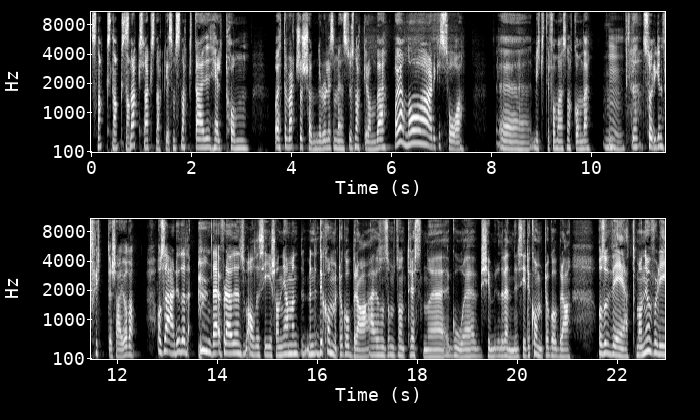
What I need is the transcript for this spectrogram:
Snakk, snakk, snakk. Snakk, snakk, snakk. Liksom, snakk deg helt tom. Og etter hvert så skjønner du liksom mens du snakker om det Å ja, nå er det ikke så eh, viktig for meg å snakke om det. Mm. Det. Sorgen flytter seg jo, da. Og så er det jo det, det For det er jo den som alle sier sånn Ja, men, men det kommer til å gå bra. Er jo sånn som sånn trøstende, gode, bekymrede venner sier. Det kommer til å gå bra. Og så vet man jo, fordi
